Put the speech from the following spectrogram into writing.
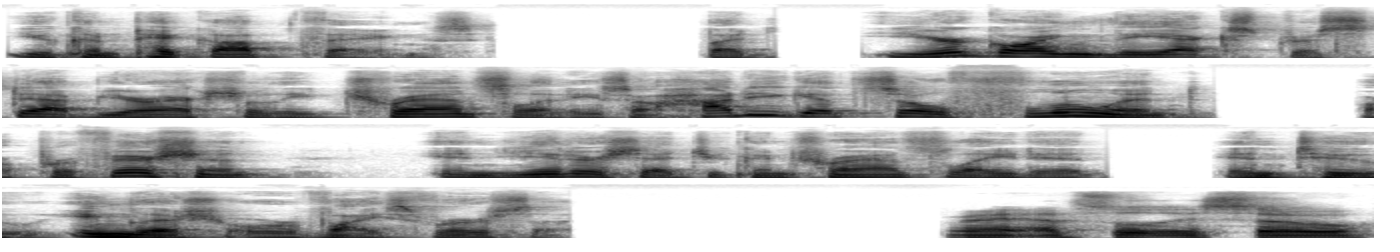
you can pick up things But you're going the extra step. You're actually translating. So, how do you get so fluent or proficient in Yiddish that you can translate it into English or vice versa? Right, absolutely. So,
